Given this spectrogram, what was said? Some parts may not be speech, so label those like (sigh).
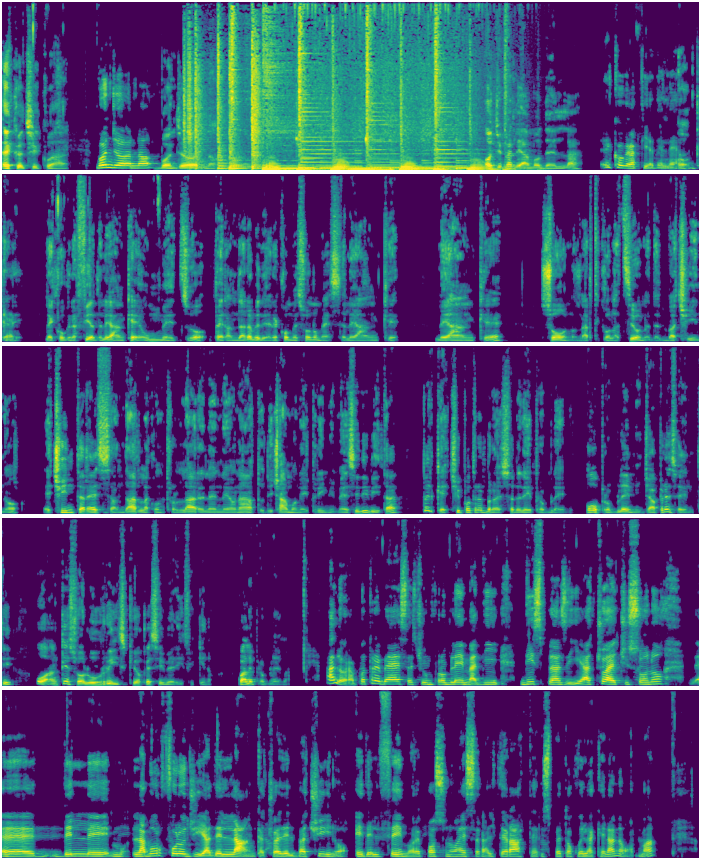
Eccoci qua. Buongiorno. Buongiorno. Oggi parliamo della... Ecografia delle Ok. anche. L'ecografia delle anche è un mezzo per andare a vedere come sono messe le anche. Le anche sono un'articolazione del bacino e ci interessa andarla a controllare nel neonato, diciamo nei primi mesi di vita, perché ci potrebbero essere dei problemi, o problemi già presenti o anche solo un rischio che si verifichino. Quale problema? Allora, potrebbe esserci un problema di displasia, cioè ci sono eh, delle, la morfologia dell'anca, cioè del bacino e del femore, possono essere alterate rispetto a quella che è la norma,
